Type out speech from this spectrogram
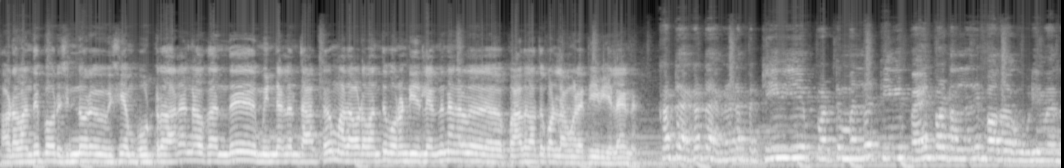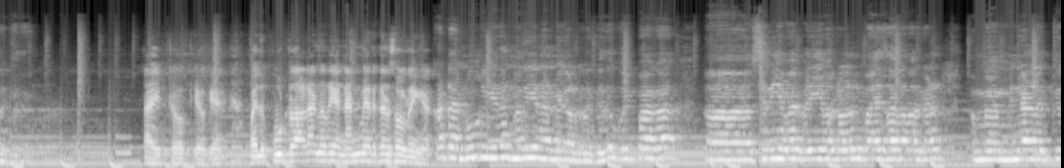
அதோட வந்து இப்போ ஒரு சின்ன ஒரு விஷயம் பூட்டுறதால எங்களுக்கு வந்து மின்னலும் தாக்கம். அதோட வந்து உரண்டியிலேருந்து நாங்கள் பாதுகாத்து கொள்ளலாம் உங்களோட டிவியில் என்ன கட்டாயம் ஏன்னா இப்போ டிவியே மட்டுமல்ல டிவி பயன்பாட்டாளரையும் பாதுகாக்கக்கூடிய மாதிரி இருக்குது. ரைட் ஓகே ஓகே இப்போ இது பூட்டுறதால நிறைய நன்மை இருக்குன்னு சொல்கிறீங்க கட்டாயம் நூறு வீதம் நிறைய நன்மைகள் இருக்குது. குறிப்பாக சிறியவர் பெரியவர்கள் வயசானவர்கள் மின்னலுக்கு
